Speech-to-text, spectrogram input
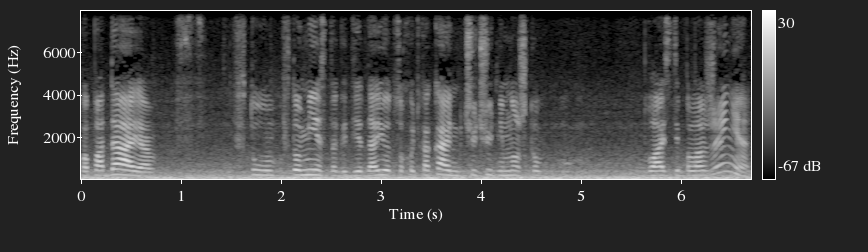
Попадая в, в, ту, в то место, где дается хоть какая-нибудь чуть-чуть немножко власти положения,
